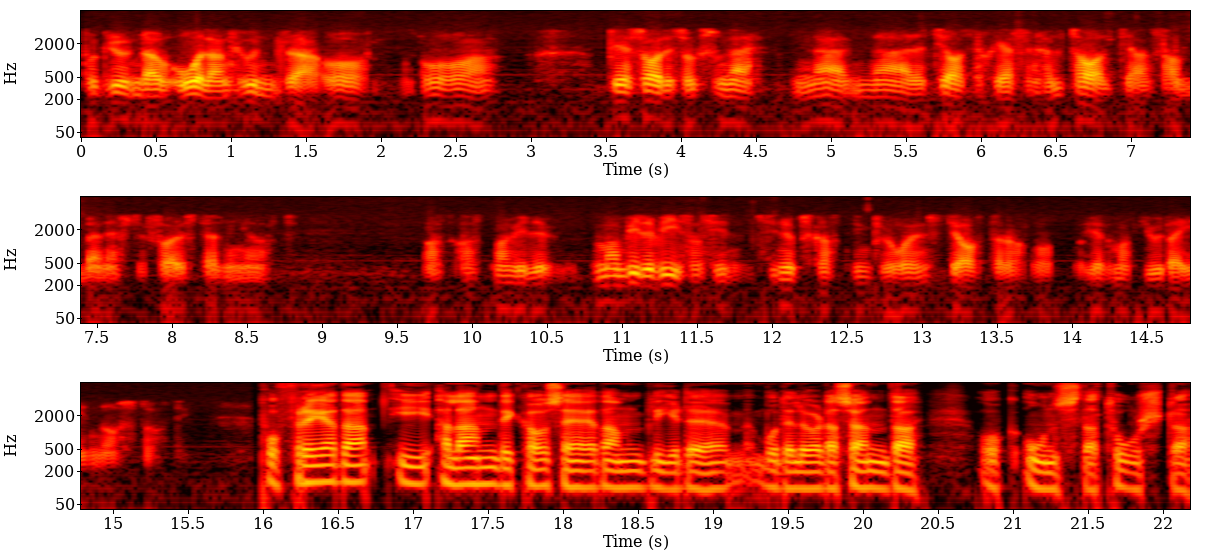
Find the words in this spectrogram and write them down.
på grund av Åland 100 och, och det sades också när när, när teaterchefen höll tal till ensemblen efter föreställningen att, att, att, man, ville, man ville visa sin, sin uppskattning för Ålands teater och, och genom att bjuda in oss. Då. På fredag i Alandica och sedan blir det både lördag, söndag och onsdag, torsdag.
